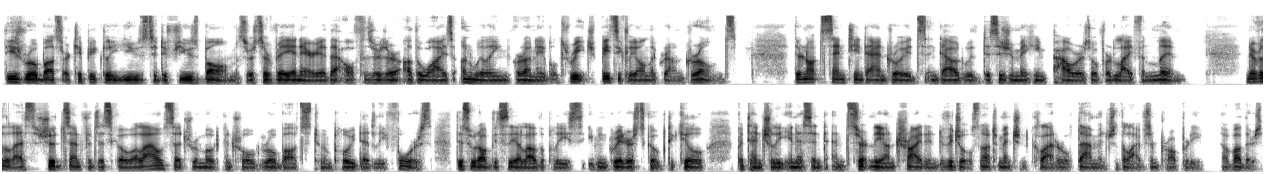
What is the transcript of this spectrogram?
These robots are typically used to defuse bombs or survey an area that officers are otherwise unwilling or unable to reach. Basically, on the ground drones. They're not sentient androids endowed with decision making powers over life and limb. Nevertheless, should San Francisco allow such remote controlled robots to employ deadly force, this would obviously allow the police even greater scope to kill potentially innocent and certainly untried individuals, not to mention collateral damage to the lives and property of others.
